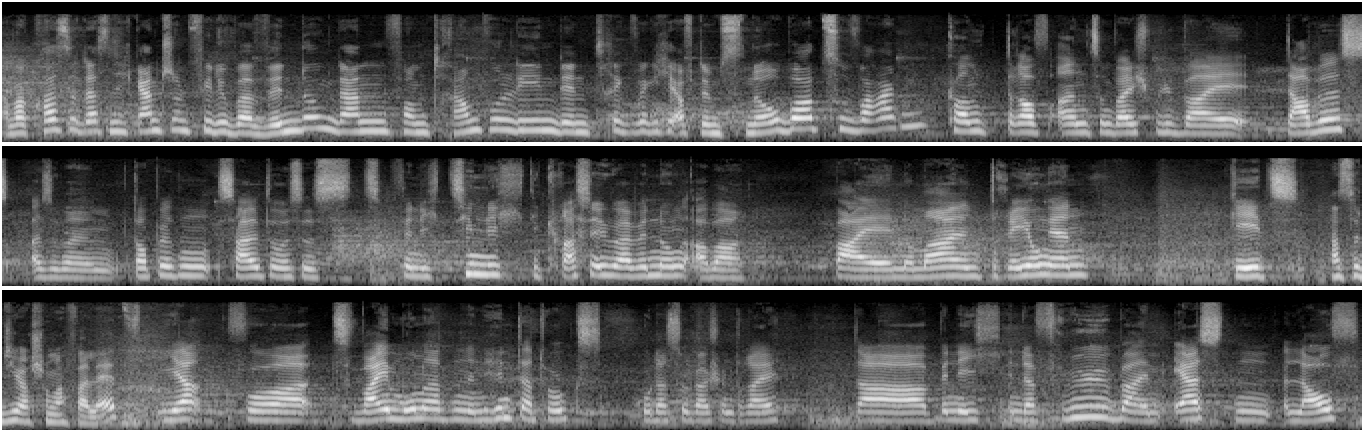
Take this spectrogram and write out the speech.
Aber kostet das nicht ganz schön viel Überwindung, dann vom Trampolin den Trick wirklich auf dem Snowboard zu wagen? Kommt drauf an, zum Beispiel bei Doubles, also beim doppelten Salto ist es, finde ich, ziemlich die krasse Überwindung, aber bei normalen Drehungen geht's. Hast du dich auch schon mal verletzt? Ja, vor zwei Monaten in Hintertux oder sogar schon drei. Da bin ich in der Früh beim ersten Lauf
